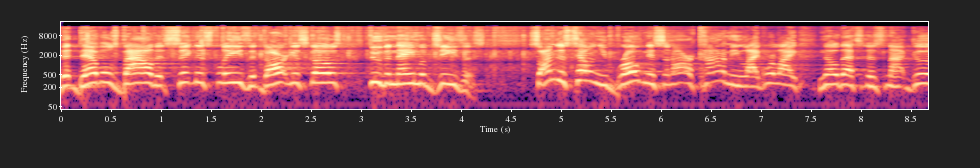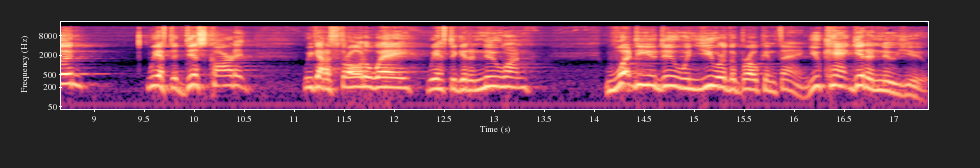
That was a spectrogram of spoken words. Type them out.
that devils bow, that sickness flees, that darkness goes through the name of Jesus. So I'm just telling you, brokenness in our economy, like we're like, no, that's just not good. We have to discard it. We got to throw it away. We have to get a new one. What do you do when you are the broken thing? You can't get a new you.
